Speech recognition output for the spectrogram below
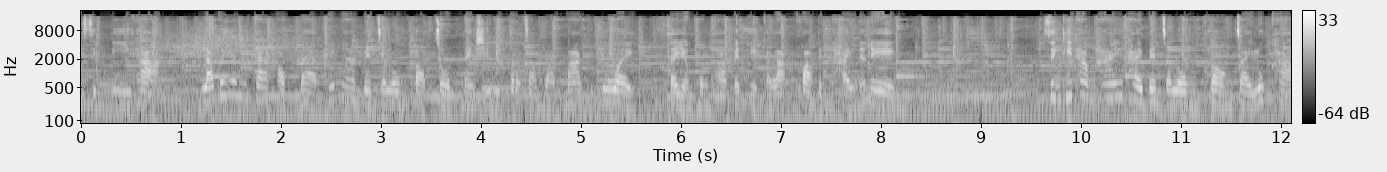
40 ปีค่ะ แล้วก็ยังมีการออกแบบให้งานเบญจรงค์ตอบโจทย์ในชีวิตประจำวันมากขึ้นด้วย แต่ยังคงความเป็นเอกลักษณ์ความเป็นไทยนั่นเอง สิ่งที่ทำให้ไทยเบญจรงค์ครองใจลูกค้า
